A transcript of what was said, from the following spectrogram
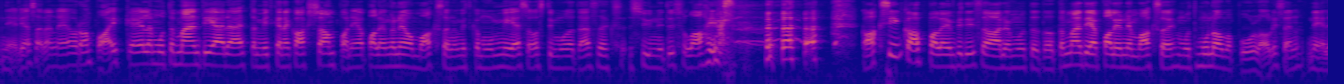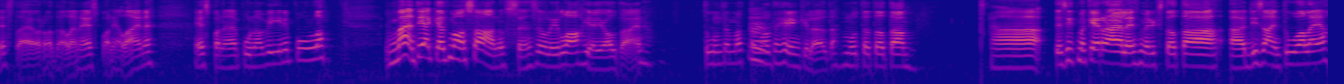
400 euron paikkeille, mutta mä en tiedä, että mitkä ne kaksi champagnea, paljonko ne on maksanut, mitkä mun mies osti mulle tässä synnytyslahjaksi. Kaksiin kappaleen piti saada, mutta tota, mä en tiedä paljon ne maksoi, mutta mun oma pullo oli sen 400 euroa, tällainen espanjalainen, espanjalainen punaviinipullo. Mä en tiedä, että mä oon saanut sen, se oli lahja joltain tuntemattomalta mm. henkilöltä, mutta tota, ää, ja sitten mä keräilen esimerkiksi tota, design-tuoleja,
